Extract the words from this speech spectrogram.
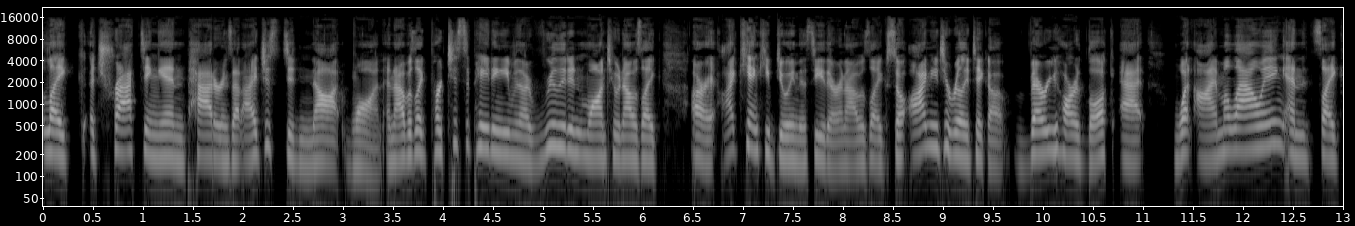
like attracting in patterns that I just did not want. And I was like participating even though I really didn't want to. And I was like, all right, I can't keep doing this either. And I was like, so I need to really take a very hard look at what I'm allowing. And it's like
